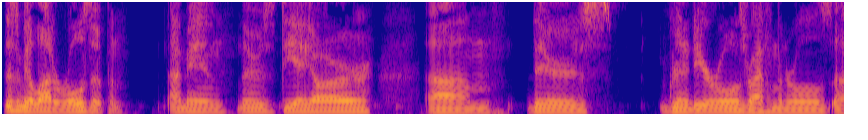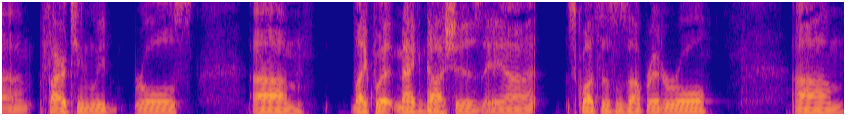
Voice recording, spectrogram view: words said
there's gonna be a lot of roles open. I mean, there's DAR, um, there's grenadier roles, rifleman roles, um, fire team lead roles, um, like what Mackintosh is a uh, squad systems operator role. Um,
